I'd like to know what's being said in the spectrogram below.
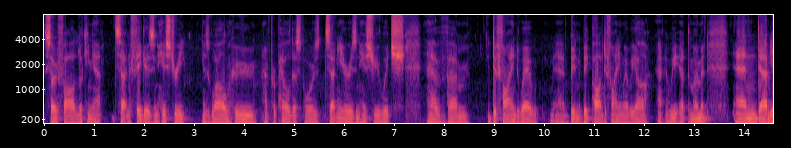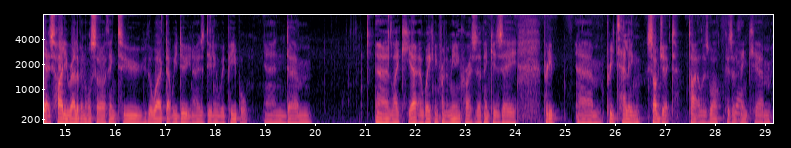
so far looking at certain figures in history as well who have propelled us for certain eras in history, which have um, defined where uh, been a big part of defining where we are at, we, at the moment. And um, yeah, it's highly relevant also, I think, to the work that we do, you know, is dealing with people. And um, uh, like, yeah, awakening from the meaning crisis, I think, is a pretty, um, pretty telling subject title as well, because I yeah. think um,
